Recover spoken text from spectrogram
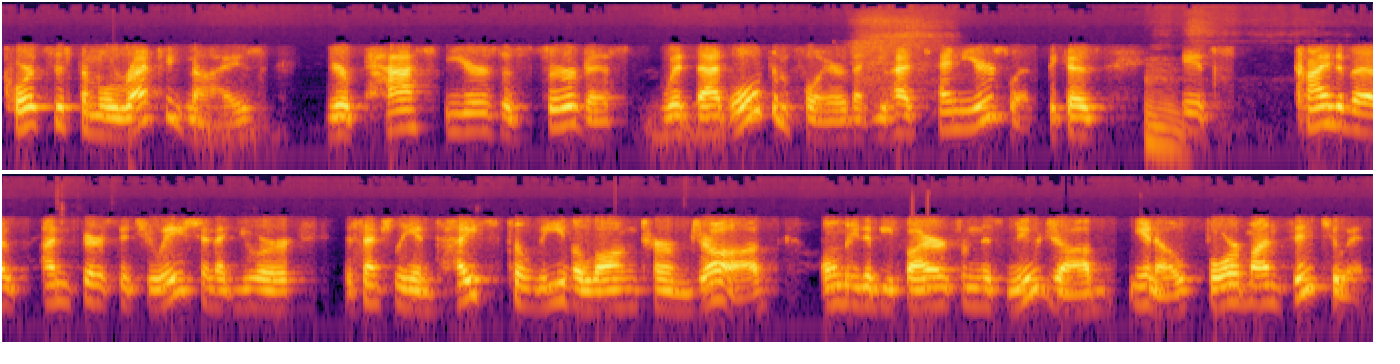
court system will recognize your past years of service with that old employer that you had 10 years with because mm. it's kind of an unfair situation that you were essentially enticed to leave a long-term job only to be fired from this new job, you know, 4 months into it.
